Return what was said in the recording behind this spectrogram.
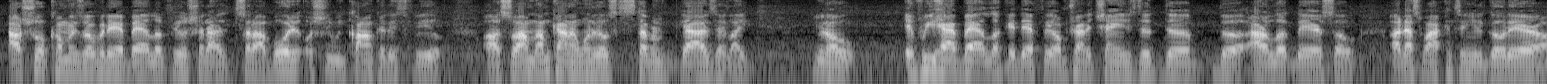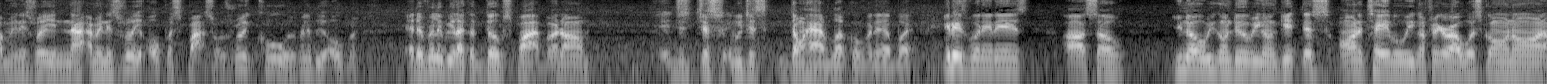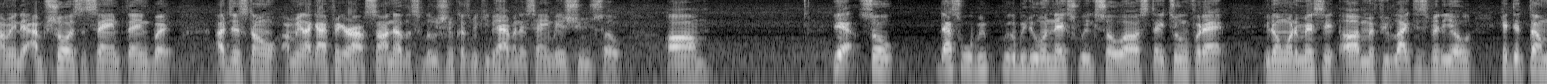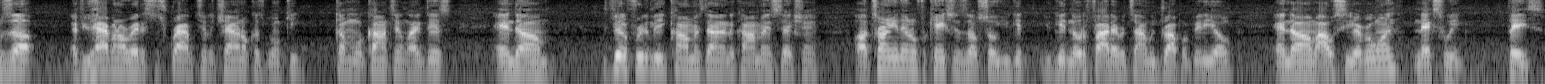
our shortcomings over there at Bad Luck Field. Should I should I avoid it or should we conquer this field? Uh, so I'm I'm kind of one of those stubborn guys that like, you know, if we have bad luck at that field, I'm trying to change the the, the our luck there. So uh, that's why I continue to go there. I mean, it's really not. I mean, it's really open spot, so it's really cool. It really be open. It'll really be like a dope spot, but um, it just just we just don't have luck over there. But it is what it is. Uh, so you know what we're gonna do? We're gonna get this on the table. We're gonna figure out what's going on. I mean, I'm sure it's the same thing, but I just don't. I mean, I gotta figure out some another solution because we keep having the same issue. So, um, yeah. So that's what we, we're gonna be doing next week. So uh, stay tuned for that. You don't want to miss it. Um, if you like this video, hit the thumbs up. If you haven't already, subscribe to the channel because we're going to keep coming with content like this. And um, feel free to leave comments down in the comment section. Uh, turn your notifications up so you get you get notified every time we drop a video. And um, I'll see everyone next week. Peace.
